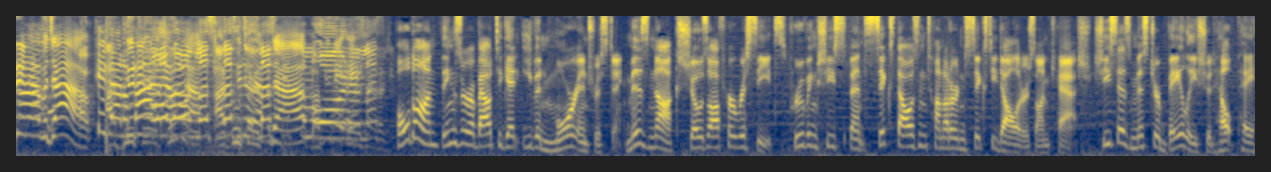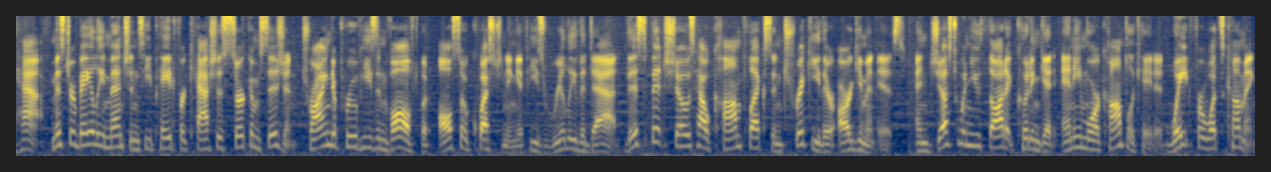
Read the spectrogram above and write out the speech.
didn't have a job. He got a You didn't job. have a job. let's- You let's- didn't have a let's get job. some You order. didn't- Hold on, things are about to get even more interesting. Ms. Knox shows off her receipts, proving she spent $6,260 on Cash. She says Mr. Bailey should help pay half. Mr. Bailey mentions he paid for Cash's circumcision, trying to prove he's involved but also questioning if he's really the dad. This bit shows how complex and tricky their argument is. And just when you thought it couldn't get any more complicated, wait for what's coming.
